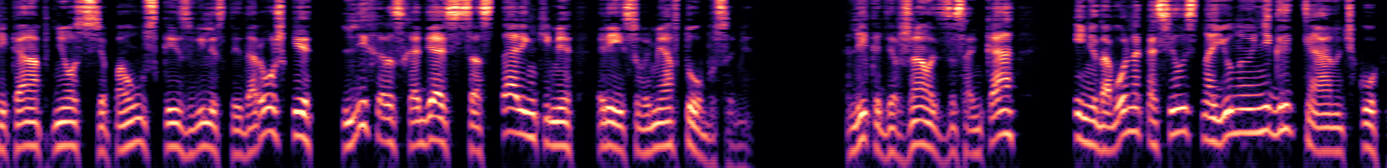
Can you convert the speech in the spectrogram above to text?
Пикап несся по узкой извилистой дорожке, лихо расходясь со старенькими рейсовыми автобусами. Лика держалась за Санька и недовольно косилась на юную негритяночку,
